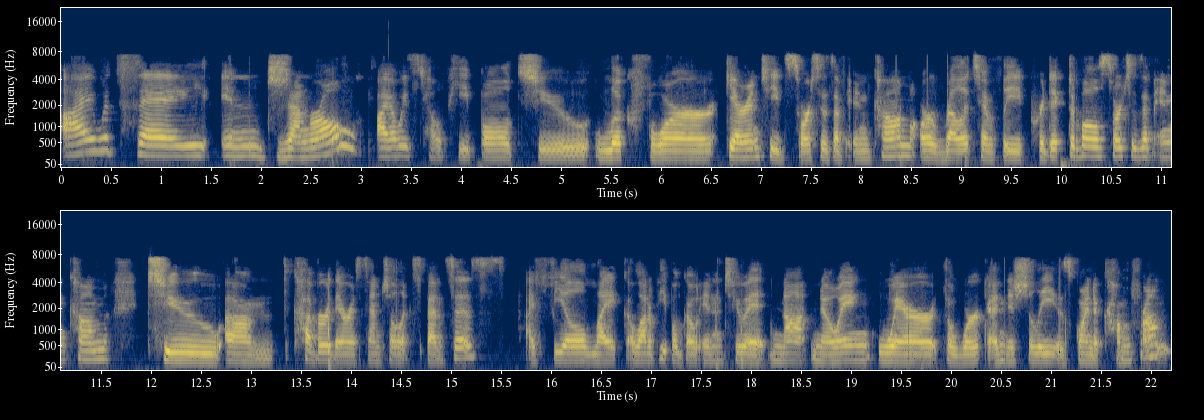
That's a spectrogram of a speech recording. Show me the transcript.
I would say, in general, I always tell people to look for guaranteed sources of income or relatively predictable sources of income to um, cover their essential expenses. I feel like a lot of people go into it not knowing where the work initially is going to come from.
